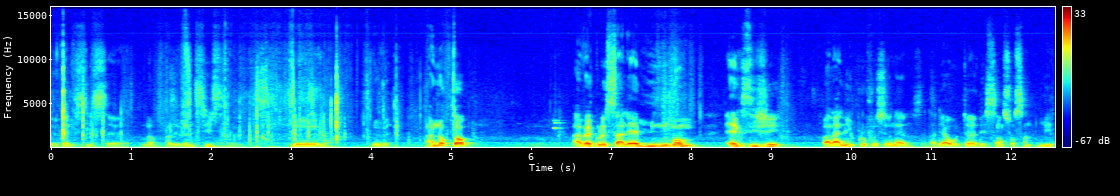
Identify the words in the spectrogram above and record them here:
le 26, euh, non, pas le 26, le, en octobre, avec le salaire minimum exigé par la Ligue professionnelle, c'est-à-dire à hauteur de 160 000.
